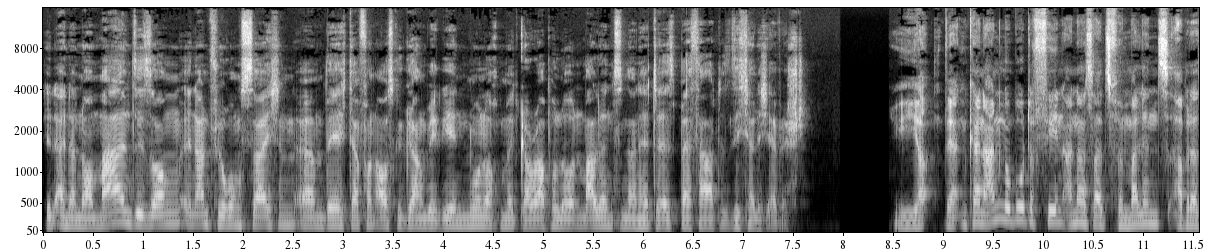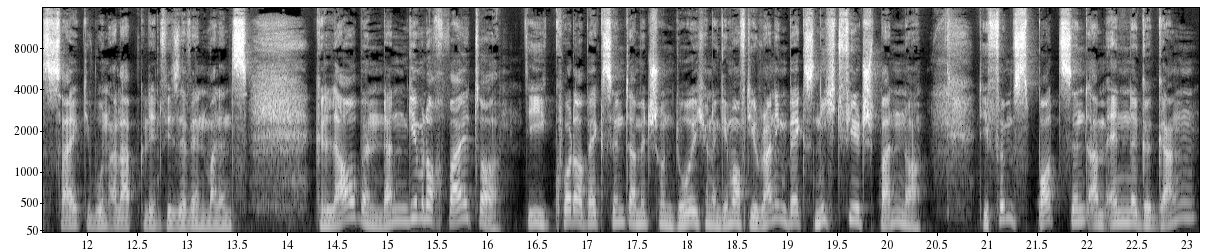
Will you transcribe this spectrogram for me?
In einer normalen Saison, in Anführungszeichen, ähm, wäre ich davon ausgegangen, wir gehen nur noch mit Garoppolo und Mullins und dann hätte es Bethard sicherlich erwischt. Ja, wir hatten keine Angebote ihn, anders als für Mullins, aber das zeigt, die wurden alle abgelehnt, wie sehr wir in Mullins glauben. Dann gehen wir doch weiter. Die Quarterbacks sind damit schon durch und dann gehen wir auf die Running Backs. Nicht viel spannender. Die fünf Spots sind am Ende gegangen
